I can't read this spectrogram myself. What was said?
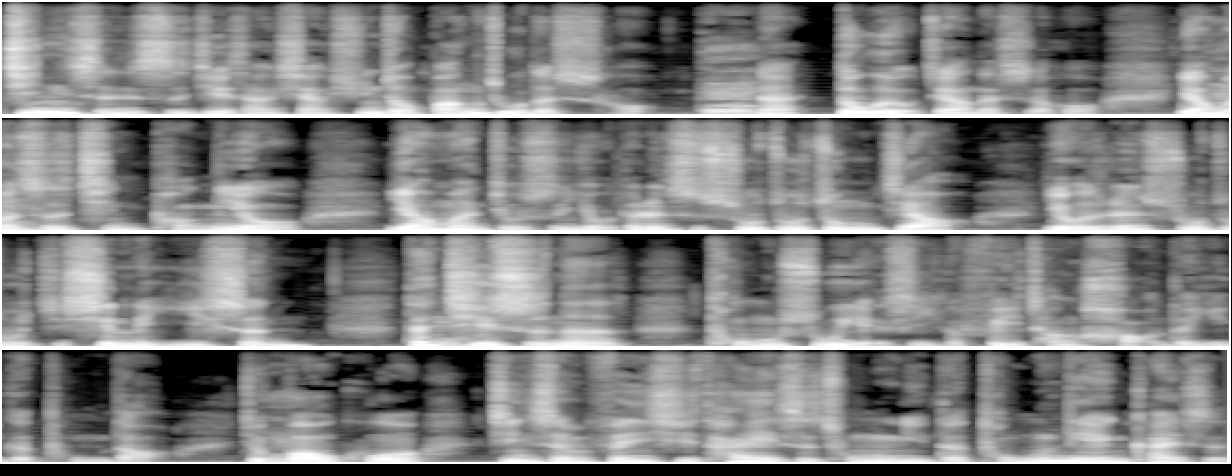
精神世界上想寻找帮助的时候，对，那都有这样的时候。要么是请朋友，要么就是有的人是诉诸宗教，有的人诉诸心理医生。但其实呢，童书也是一个非常好的一个通道。就包括精神分析，它也是从你的童年开始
